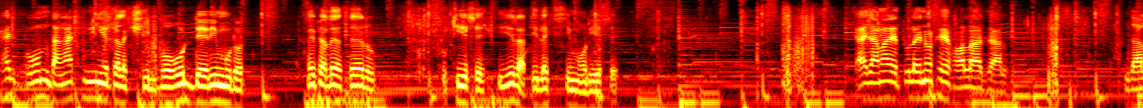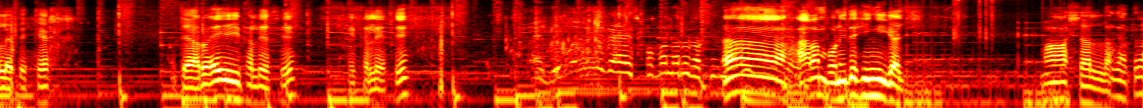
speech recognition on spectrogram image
গাইজ বম ডাঙৰ শিঙি এটা লাগছি বহুত দেৰি মূৰত। সেইফালে আছে আৰু উঠি আছে সি ৰাতি লাগছি মৰি আছে। গাইজ আমাৰ এইটো লাইনত শেষ হ'ল আৰু জাল। জাল আছে শেষ। এতিয়া আৰু এইফালে আছে সেইফালে আছে। আৰম্ভণিতে শিঙি গাইজ মাশাল্লাহ যাত্ৰা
